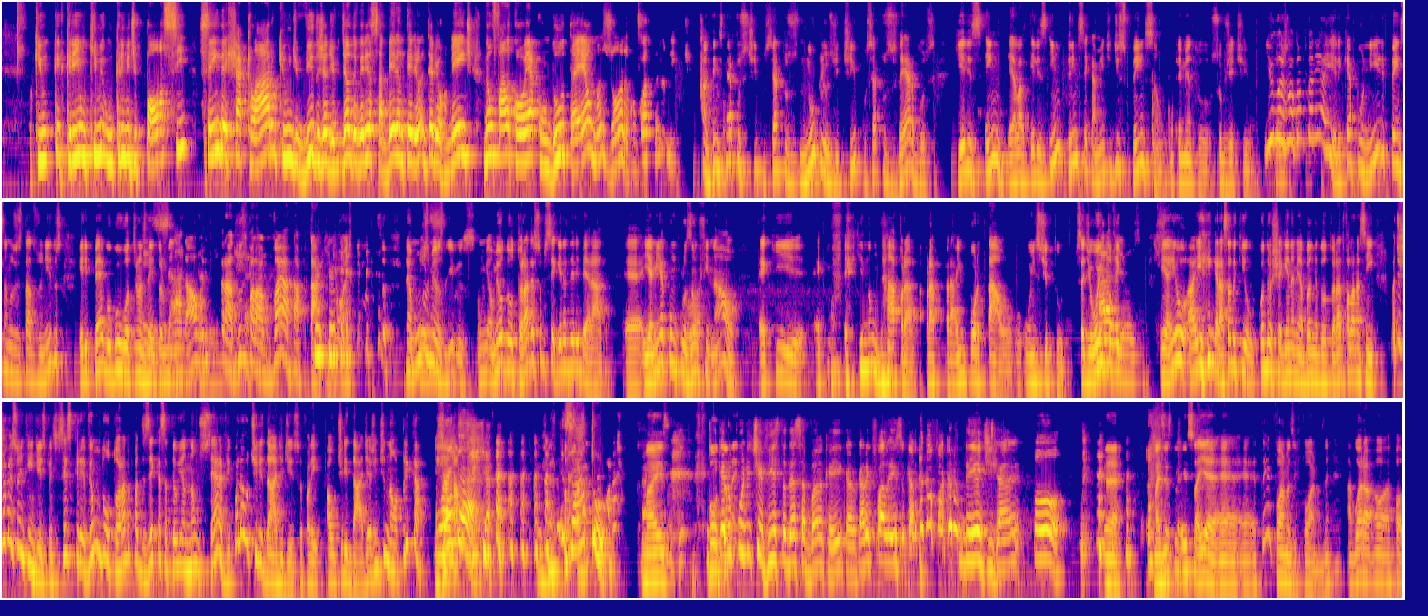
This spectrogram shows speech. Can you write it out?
que, que cria um crime, um crime, de posse sem deixar claro que o indivíduo já, já deveria saber anterior, anteriormente, não fala qual é a conduta, é uma zona, concordo plenamente. Ah, tem certos tipos, certos núcleos de tipo, certos verbos que eles, em, ela, eles intrinsecamente dispensam o elemento subjetivo. E o legislador não está nem aí. Ele quer punir, ele pensa nos Estados Unidos, ele pega o Google Translator mental, ele traduz e fala, vai adaptar aqui. não, um dos meus livros, o meu doutorado é sobre cegueira deliberada. É, e a minha conclusão Boa. final é que, é que, é que não dá para importar o, o, instituto. Precisa de oito. Maravilhoso. E aí, eu, aí é engraçado que eu, quando eu cheguei na minha banca de doutorado, falaram assim: mas deixa eu ver se eu entendi, Spencer. Você escreveu um doutorado para dizer que essa teoria não serve? Qual é a utilidade disso? Eu falei: a utilidade é a gente não aplicar. Já tá... Exato! Mas. Voltando... No punitivista dessa banca aí, cara. O cara que fala isso, o cara tá com a faca no dente já. Né? Pô, é, mas isso, isso aí é, é, é, tem formas e formas, né? Agora,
